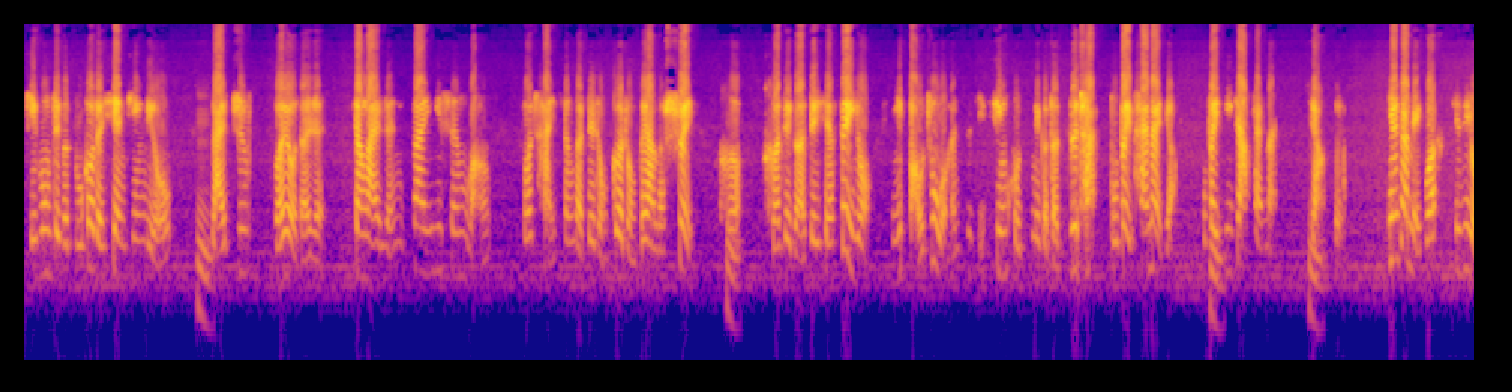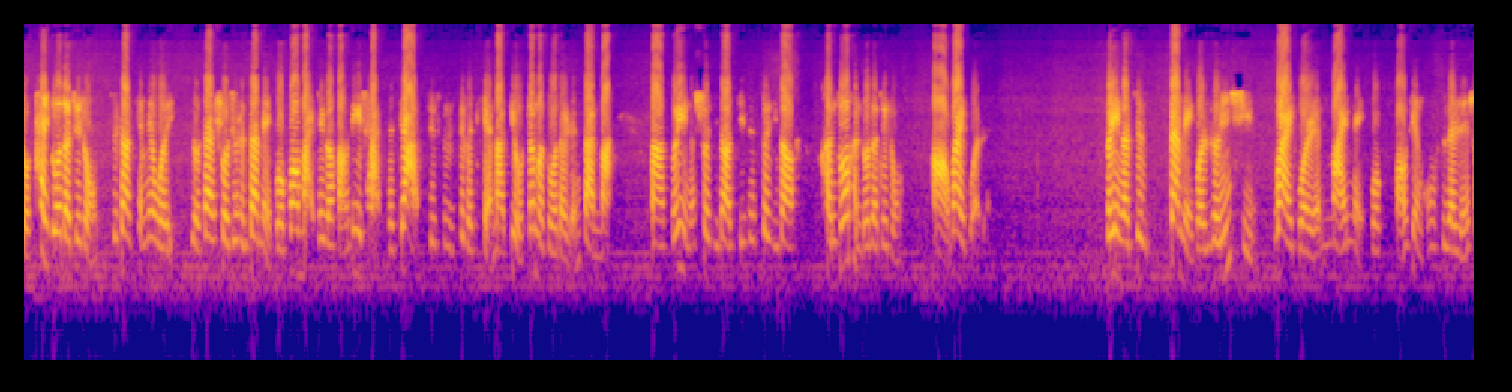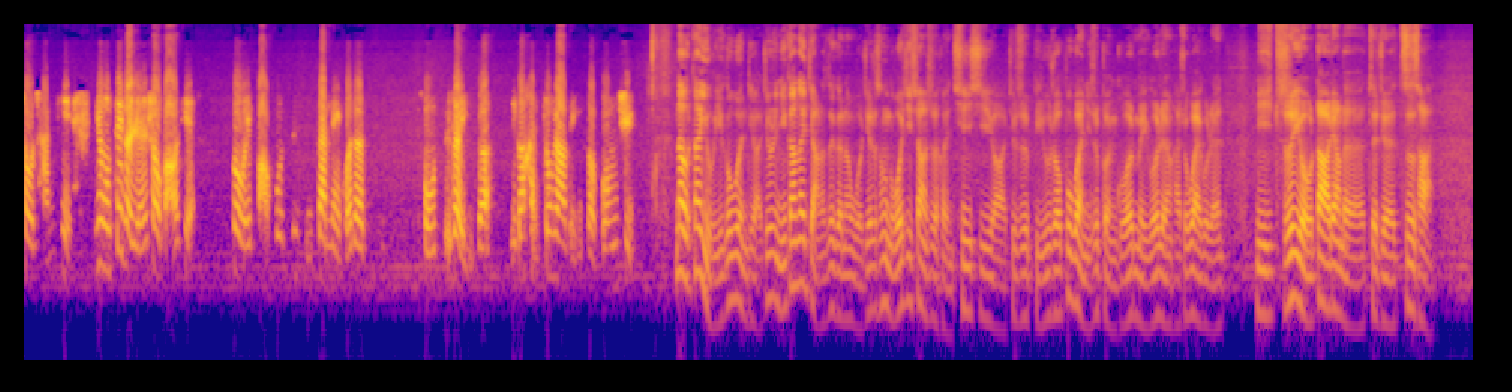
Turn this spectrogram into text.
提供这个足够的现金流，嗯，来支付所有的人将来人万一身亡所产生的这种各种各样的税和和这个这些费用，以保住我们自己辛苦那个的资产不被拍卖掉，不被低价拍卖，这样子。因为在美国，其实有太多的这种，就像前面我有在说，就是在美国光买这个房地产的价，就是这个钱呢，就有这么多的人在买，啊，所以呢，涉及到其实涉及到很多很多的这种啊外国人，所以呢，就在美国允许外国人买美国保险公司的人寿产品，用这个人寿保险作为保护自己在美国的投资的一个一个很重要的一个工具。那那有一个问题啊，就是你刚才讲的这个呢，我觉得从逻辑上是很清晰啊。就是比如说，不管你是本国美国人还是外国人，你持有大量的这些资产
